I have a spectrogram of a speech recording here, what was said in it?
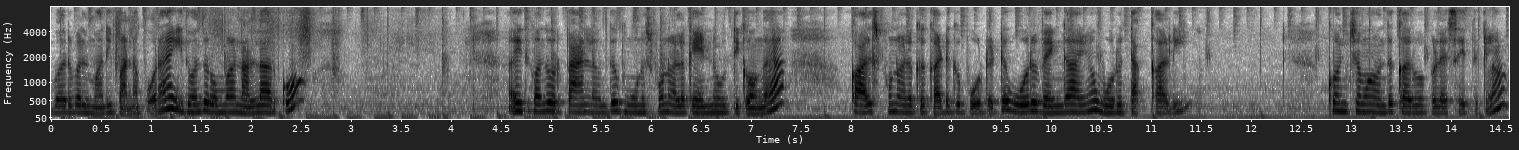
வறுவல் மாதிரி பண்ண போகிறேன் இது வந்து ரொம்ப நல்லாயிருக்கும் இதுக்கு வந்து ஒரு பேனில் வந்து மூணு ஸ்பூன் அளவுக்கு எண்ணெய் ஊற்றிக்கோங்க கால் ஸ்பூன் அளவுக்கு கடுகு போட்டுட்டு ஒரு வெங்காயம் ஒரு தக்காளி கொஞ்சமாக வந்து கருவேப்பிலை சேர்த்துக்கலாம்.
